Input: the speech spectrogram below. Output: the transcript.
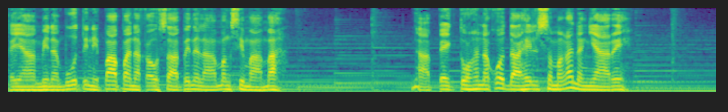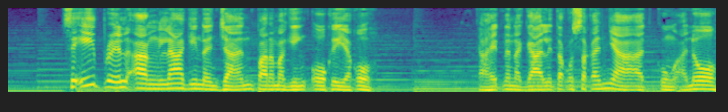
kaya minabuti ni Papa na kausapin na lamang si Mama. Naapektuhan ako dahil sa mga nangyari. Si April ang laging nandyan para maging okay ako. Kahit na nagalit ako sa kanya at kung ano,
